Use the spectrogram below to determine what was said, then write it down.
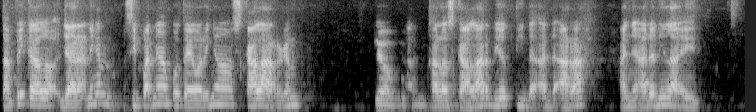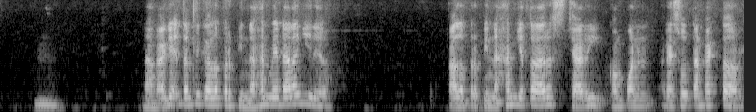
Tapi kalau jarak ini kan sifatnya apa? Teorinya skalar kan. Ya, bukan. Kalau skalar dia tidak ada arah, hanya ada nilai. Hmm. Nah kaget, tapi kalau perpindahan beda lagi dia. Kalau perpindahan kita harus cari komponen resultan vektor.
